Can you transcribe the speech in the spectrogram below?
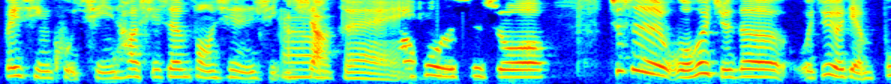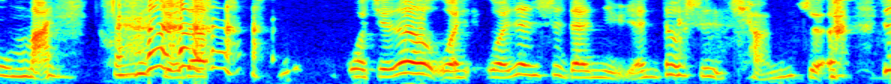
悲情苦情，然后牺牲奉献的形象，对，或者是说，就是我会觉得我就有点不满，我就觉得。我觉得我我认识的女人都是强者，就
